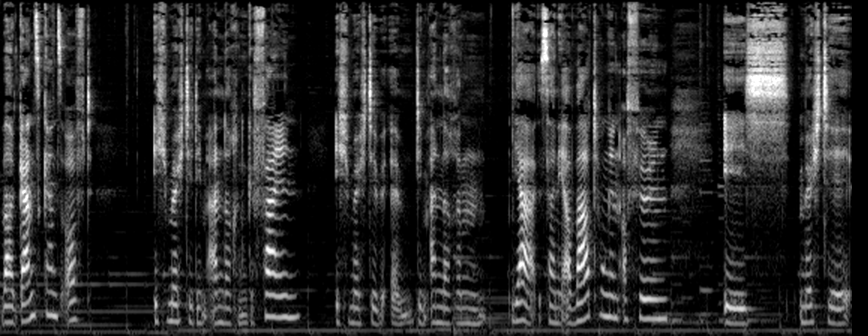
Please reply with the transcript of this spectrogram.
war ganz, ganz oft, ich möchte dem anderen gefallen, ich möchte ähm, dem anderen ja seine Erwartungen erfüllen, ich möchte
